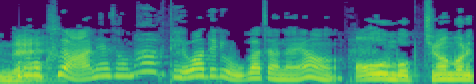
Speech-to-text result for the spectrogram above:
네. 그리고 그 안에서 막 대화들이 오가잖아요. 어우 뭐 지난번에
